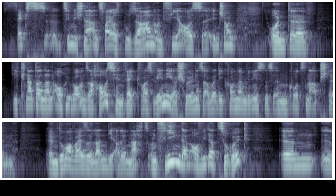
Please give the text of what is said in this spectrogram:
sechs äh, ziemlich schnell an, zwei aus Busan und vier aus äh, Incheon. Und die knattern dann auch über unser Haus hinweg, was weniger schön ist, aber die kommen dann wenigstens in kurzen Abständen. Ähm, dummerweise landen die alle nachts und fliegen dann auch wieder zurück, ähm, äh,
